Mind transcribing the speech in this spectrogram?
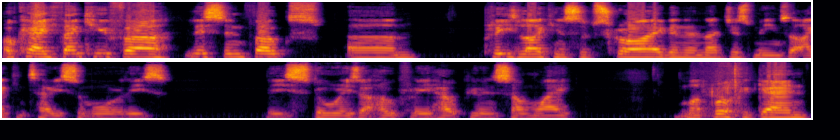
Okay, thank you for listening, folks. Um, please like and subscribe, and then that just means that I can tell you some more of these these stories that hopefully help you in some way. My book again,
